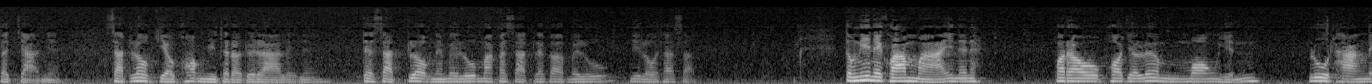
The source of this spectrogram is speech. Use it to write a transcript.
สัจจะเนี่ยสัตว์โลกเกี่ยวข้องอยู่ตลอดเวลาเลยเนี่ย แต่สัตว์โลกเนี่ยไม่รู้มรรคสัจแล้วก็ไม่รู้นิโรธาสัจตรงนี้ในความหมายเนี่ยนะพอเราพอจะเริ่มมองเห็นลู่ทางใน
